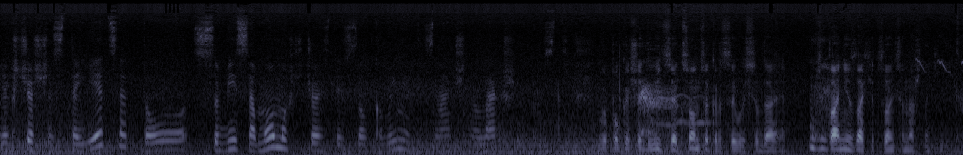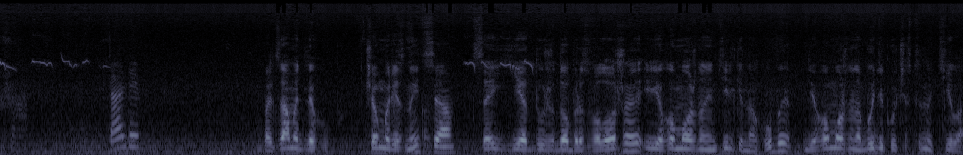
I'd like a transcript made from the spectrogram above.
Якщо щось стається, то собі самому щось десь з значно легше і простіше. Ви поки що дивіться, як сонце красиво сідає. Останній захід сонця наш на Кіпрі. Далі Бальзами для губ. В чому різниця? Це є дуже добре зволожує, і його можна не тільки на губи, його можна на будь-яку частину тіла.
